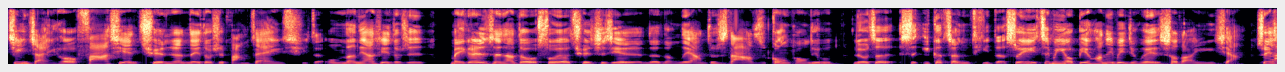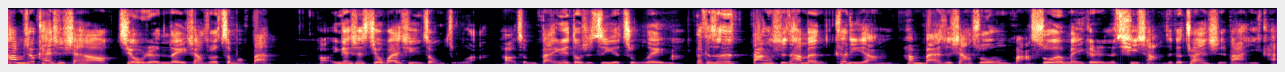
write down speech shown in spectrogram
进展以后，发现全人类都是绑在一起的。我们能量线都是每个人身上都有所有全世界人的能量，就是大家是共同流流着，是一个整体的。所以这边有变化，那边就会受到影响。所以他们就开始想要救人类，想说怎么办？好，应该是救外星种族啦。好，怎么办？因为都是自己的族类嘛。那可是当时他们克里昂，他们本来是想说，我们把所有每个人的气场，这个钻石把它移开，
